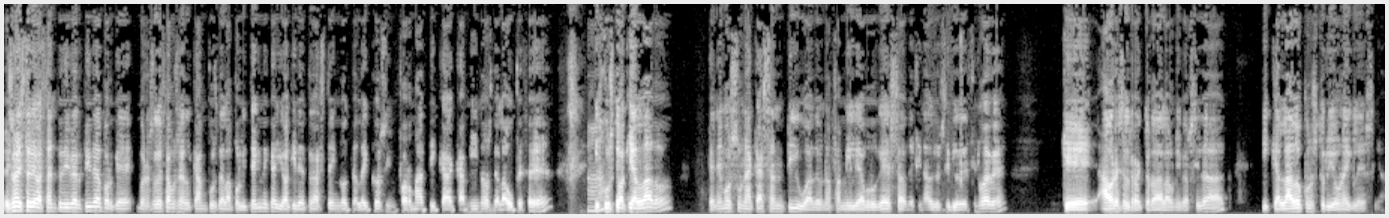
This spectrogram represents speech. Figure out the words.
Es una historia bastante divertida porque, bueno, nosotros estamos en el campus de la Politécnica, yo aquí detrás tengo Telecos, Informática, Caminos de la UPC, y ah. justo aquí al lado tenemos una casa antigua de una familia burguesa de finales del siglo XIX, que ahora es el rectorado de la universidad, y que al lado construyó una iglesia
